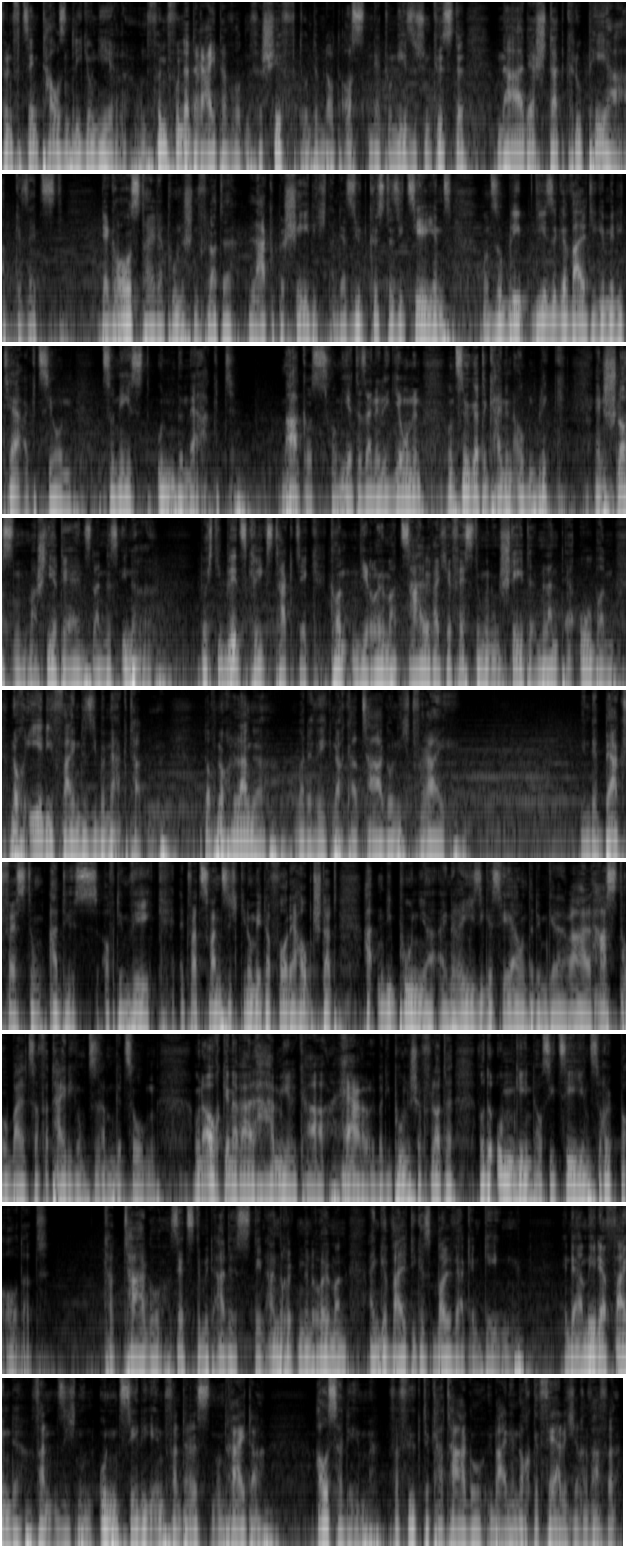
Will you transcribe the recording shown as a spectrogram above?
15.000 Legionäre und 500 Reiter wurden verschifft und im Nordosten der tunesischen Küste nahe der Stadt Clupea abgesetzt. Der Großteil der punischen Flotte lag beschädigt an der Südküste Siziliens, und so blieb diese gewaltige Militäraktion zunächst unbemerkt. Markus formierte seine Legionen und zögerte keinen Augenblick. Entschlossen marschierte er ins Landesinnere. Durch die Blitzkriegstaktik konnten die Römer zahlreiche Festungen und Städte im Land erobern, noch ehe die Feinde sie bemerkt hatten. Doch noch lange war der Weg nach Karthago nicht frei. In der Bergfestung Addis auf dem Weg, etwa 20 Kilometer vor der Hauptstadt, hatten die Punier ein riesiges Heer unter dem General Hasdrubal zur Verteidigung zusammengezogen. Und auch General Hamilkar, Herr über die punische Flotte, wurde umgehend aus Sizilien zurückbeordert. Karthago setzte mit Addis den anrückenden Römern ein gewaltiges Bollwerk entgegen. In der Armee der Feinde fanden sich nun unzählige Infanteristen und Reiter. Außerdem verfügte Karthago über eine noch gefährlichere Waffe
